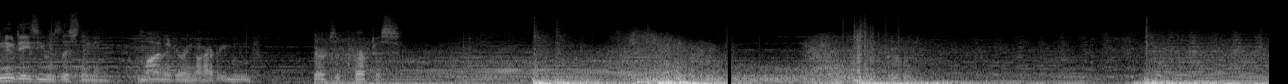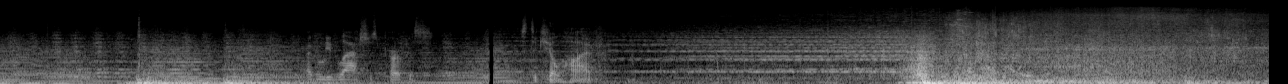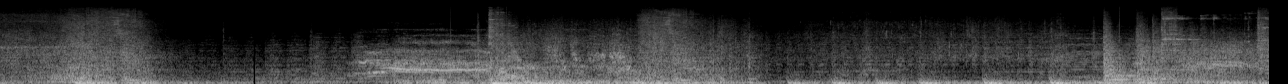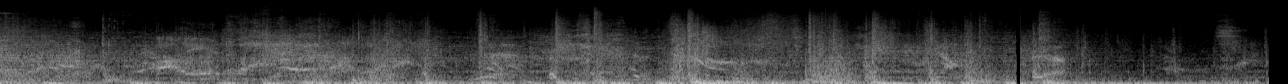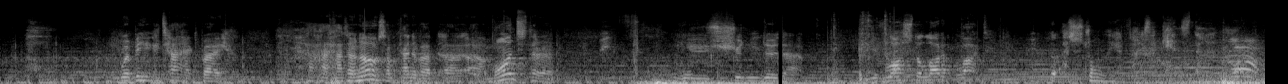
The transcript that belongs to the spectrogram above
knew Daisy was listening and monitoring our every move. Serves a purpose. I believe Lash's purpose is to kill Hive. We're being attacked by, I, I don't know, some kind of a, a, a monster. You shouldn't do that. You've lost a lot of blood. Look, I strongly advise against that.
